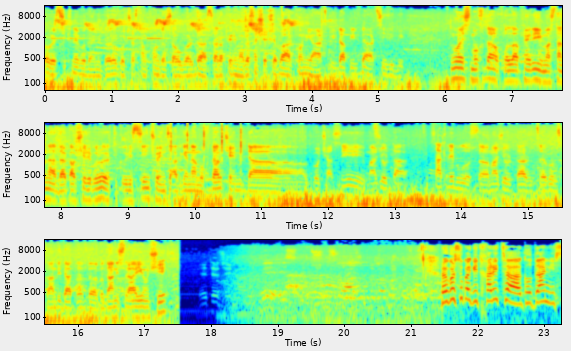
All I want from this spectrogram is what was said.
როგორც იქნებოდა, იმიტომ რომ გოჩასთან მქონდა საუბარი და არც არაფერი მაგასთან შეხება არ ქონია არც პირდაპირ და არც ირიბი. ну ეს მოხდა ყველაფერი იმასთანაა დაკავშირებული რომ ერთი კვირის წინ ჩვენ წარდგენა მოხდა ჩემი და გოჩასი მაჟორიტარ საკრებულოს მაჟორიტარ ძეგლობის კანდიდატად დანის რაიონში როგორც უკვე გითხარით, გლდანის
